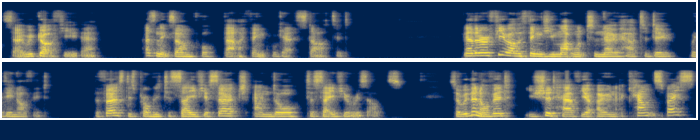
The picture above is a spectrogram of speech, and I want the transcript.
So we've got a few there. As an example, that I think will get started. Now there are a few other things you might want to know how to do within Ovid. The first is probably to save your search and or to save your results. So within Ovid, you should have your own account space.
